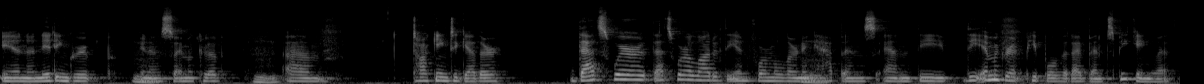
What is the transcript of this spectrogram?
in a knitting group, you know, Soima Club, um, talking together that's where that's where a lot of the informal learning happens. And the the immigrant people that I've been speaking with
